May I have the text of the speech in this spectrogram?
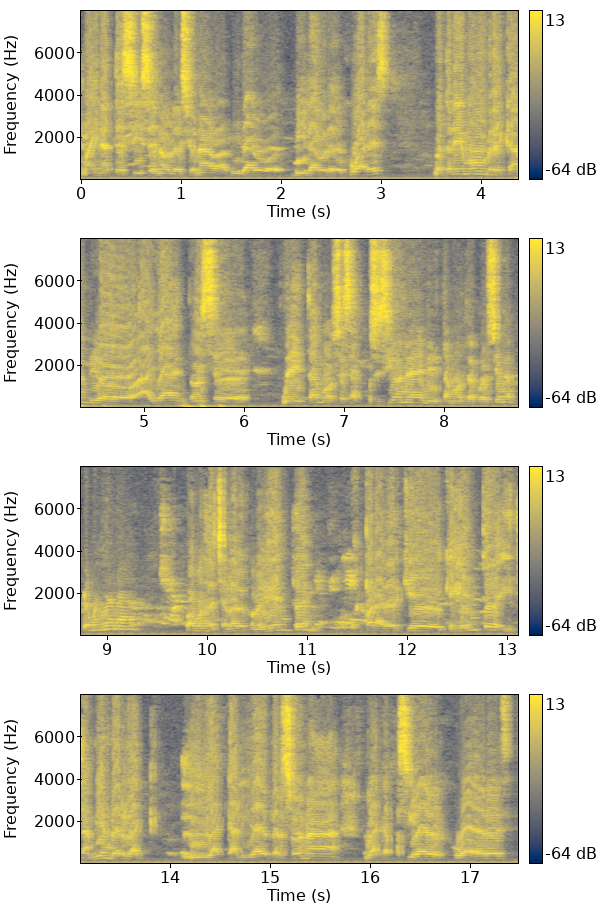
imagínate si se nos lesionaba Vidauro o Juárez, no teníamos un recambio allá, entonces necesitamos esas posiciones, necesitamos otras posiciones, pero mañana vamos a charlar con la gente para ver qué, qué gente y también ver la, la calidad de persona, la capacidad de jugadores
